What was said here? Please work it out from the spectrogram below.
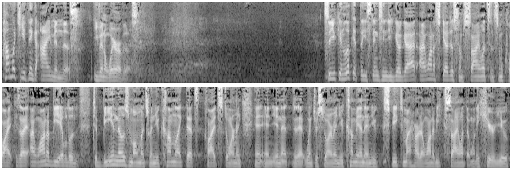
how much do you think I'm in this, even aware of this? So you can look at these things and you go, God, I want to schedule some silence and some quiet because I, I, want to be able to, to be in those moments when you come like that quiet storm and, and, and in that, that winter storm and you come in and you speak to my heart. I want to be silent. I want to hear you.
